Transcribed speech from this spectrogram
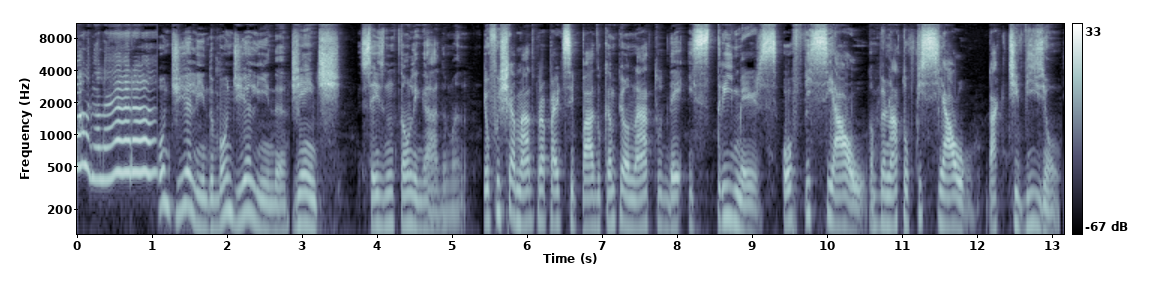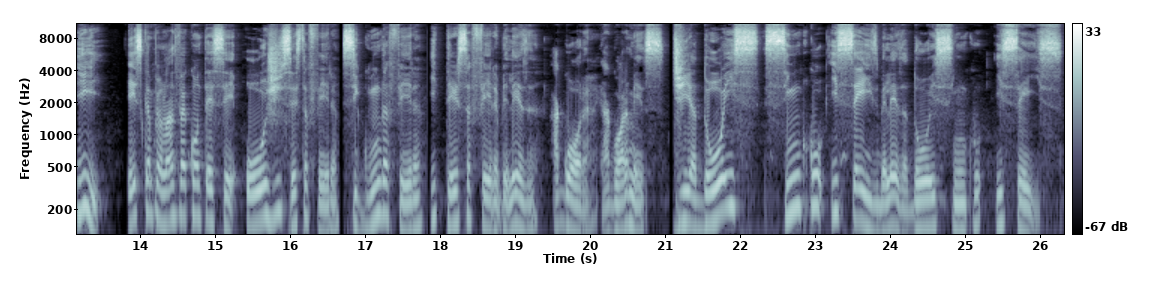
Fala galera! Bom dia, lindo, bom dia, linda. Gente, vocês não estão ligados, mano. Eu fui chamado para participar do campeonato de streamers oficial, campeonato oficial da Activision. E esse campeonato vai acontecer hoje, sexta-feira, segunda-feira e terça-feira, beleza? Agora, é agora mesmo. Dia 2, 5 e 6, beleza? 2, 5 e 6.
